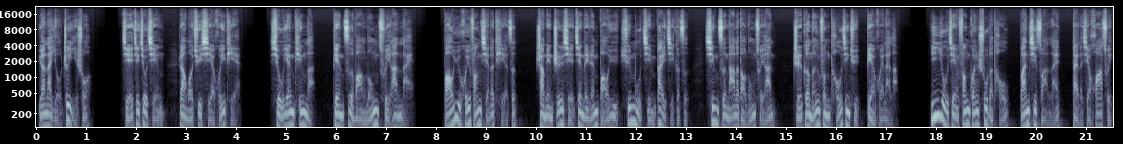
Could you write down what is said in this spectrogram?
原来有这一说。姐姐就请让我去写回帖。”秀烟听了，便自往龙翠庵来。宝玉回房写了帖子，上面只写见内人宝玉熏目谨拜几个字，亲自拿了到龙翠庵，只隔门缝投进去，便回来了。因又见方官梳了头，挽起纂来，带了些花翠，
